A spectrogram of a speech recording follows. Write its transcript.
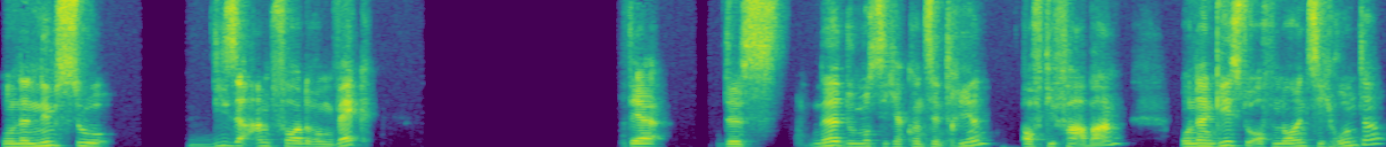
und dann nimmst du diese Anforderung weg, der das, ne, du musst dich ja konzentrieren auf die Fahrbahn und dann gehst du auf 90 runter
